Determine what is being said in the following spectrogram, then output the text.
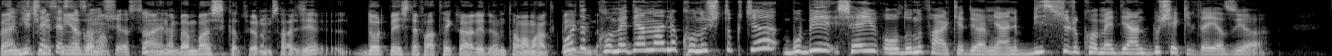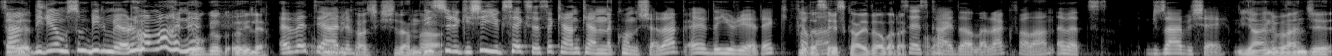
Ben Ha, hiç metin yazamam. konuşuyorsun. Aynen ben başlık atıyorum sadece. 4-5 defa tekrar ediyorum tamam artık Bu arada beynimde. komedyenlerle konuştukça bu bir şey olduğunu fark ediyorum. Yani bir sürü komedyen bu şekilde yazıyor. Sen Evet. biliyor musun bilmiyorum ama hani Yok yok öyle. evet Onu yani birkaç kişiden daha bir sürü kişi yüksek sesle kendi kendine konuşarak evde yürüyerek falan. ya da ses kaydı alarak ses falan. kaydı alarak falan. Evet. Güzel bir şey. Yani bence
